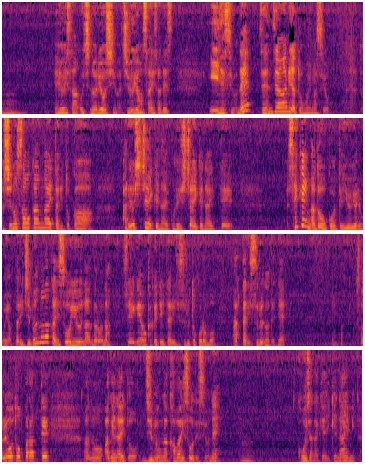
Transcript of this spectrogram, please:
うん。弥生さんうちの両親は14歳差です。いいですよね。全然ありだと思いますよ。年の差を考えたりとかあれをしちゃいけないこれしちゃいけないって世間がどうこうっていうよりもやっぱり自分の中にそういうなんだろうな制限をかけていたりするところもあったりするのでね。それを取っ払ってあのあげないと自分がかわいそうですよね、うん、こうじゃなきゃいけないみたい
